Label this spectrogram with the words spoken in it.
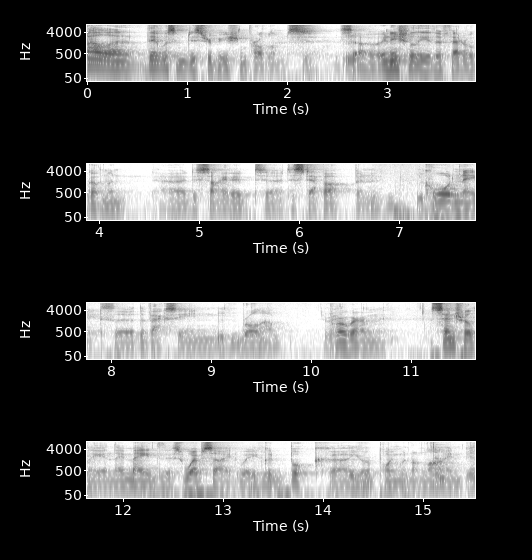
Well, uh, there were some distribution problems. Mm. So initially, the federal government uh, decided uh, to step up and Mm-hmm. coordinate the, the vaccine rollout program centrally, and they made this website where you could book uh, your appointment online. Mm-hmm. yeah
